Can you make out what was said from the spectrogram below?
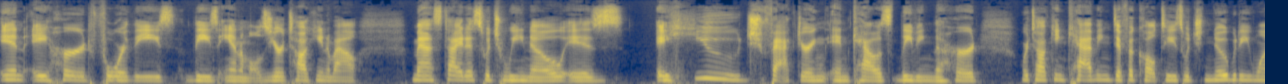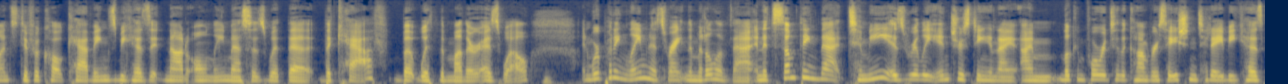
in a herd for these these animals. You're talking about mastitis, which we know is a huge factor in, in, cows leaving the herd. We're talking calving difficulties, which nobody wants difficult calvings because it not only messes with the, the calf, but with the mother as well. Hmm. And we're putting lameness right in the middle of that. And it's something that to me is really interesting. And I, I'm looking forward to the conversation today because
